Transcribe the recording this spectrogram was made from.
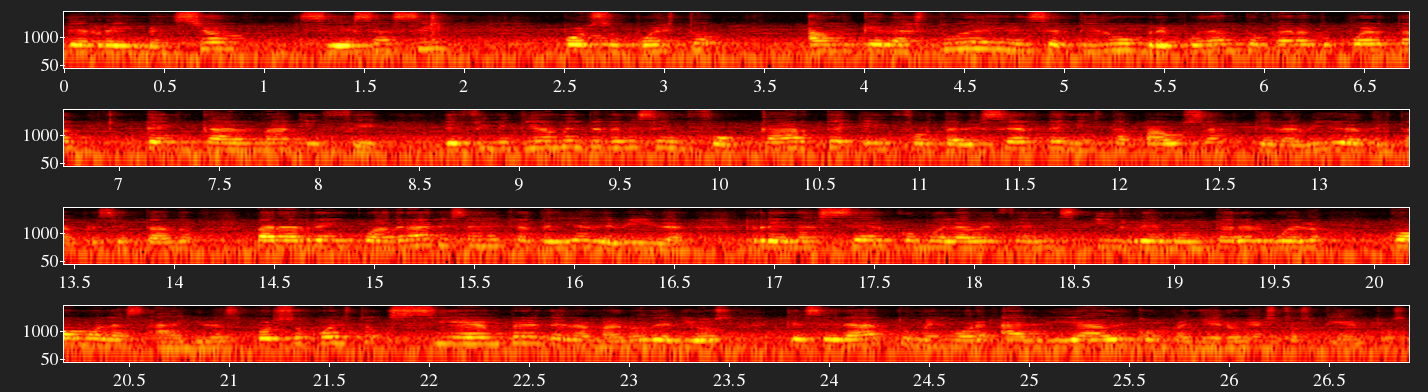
de reinvención? Si es así, por supuesto, aunque las dudas y la incertidumbre puedan tocar a tu puerta, ten calma y fe. Definitivamente debes enfocarte en fortalecerte en esta pausa que la vida te está presentando para reencuadrar esas estrategias de vida, renacer como el ave feliz y remontar el vuelo como las águilas. Por supuesto, siempre de la mano de Dios, que será tu mejor aliado y compañero en estos tiempos.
